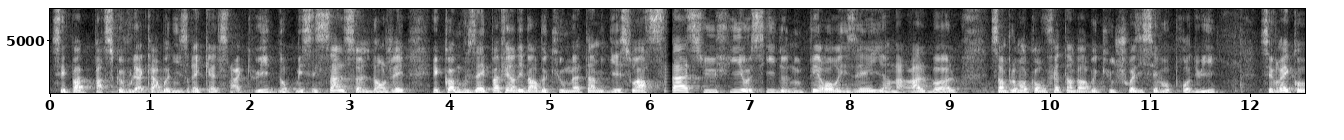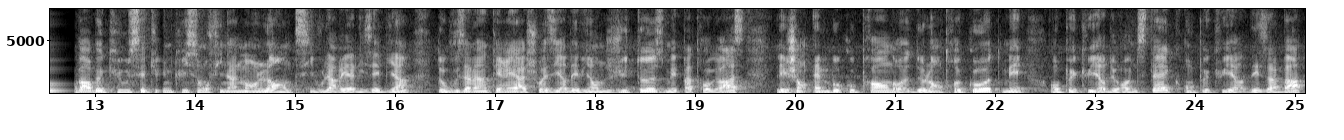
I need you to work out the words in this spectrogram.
C'est pas parce que vous la carboniserez qu'elle sera cuite, donc, mais c'est ça le seul danger. Et comme vous n'allez pas faire des barbecues matin, midi et soir, ça suffit aussi de nous terroriser. Il y en a ras-le-bol. Simplement, quand vous faites un barbecue, choisissez vos produits. C'est vrai qu'au barbecue, c'est une cuisson finalement lente si vous la réalisez bien. Donc vous avez intérêt à choisir des viandes juteuses mais pas trop grasses. Les gens aiment beaucoup prendre de l'entrecôte, mais on peut cuire du rhum steak, on peut cuire des abats,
